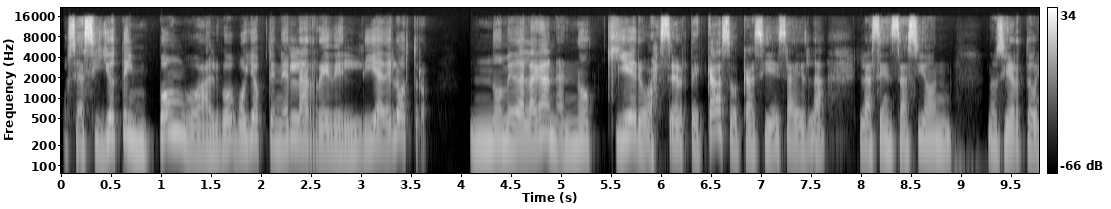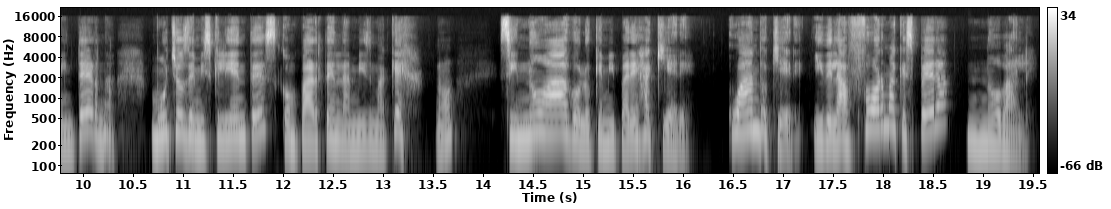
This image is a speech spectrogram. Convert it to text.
O sea, si yo te impongo algo, voy a obtener la rebeldía del otro. No me da la gana, no quiero hacerte caso, casi esa es la, la sensación, ¿no es cierto?, interna. Muchos de mis clientes comparten la misma queja, ¿no? Si no hago lo que mi pareja quiere, cuando quiere y de la forma que espera, no vale.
